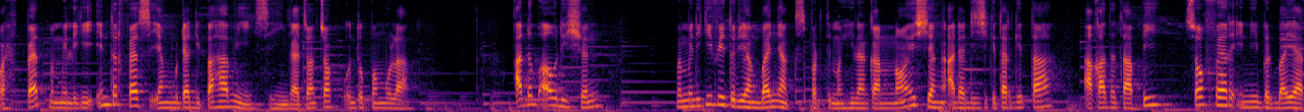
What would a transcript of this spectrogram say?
Wavepad memiliki interface yang mudah dipahami sehingga cocok untuk pemula. Adobe Audition memiliki fitur yang banyak seperti menghilangkan noise yang ada di sekitar kita, akan tetapi software ini berbayar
